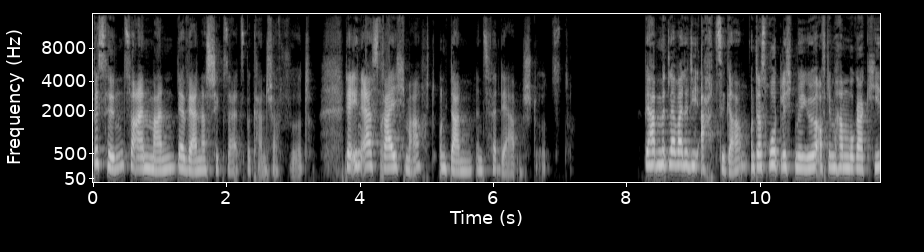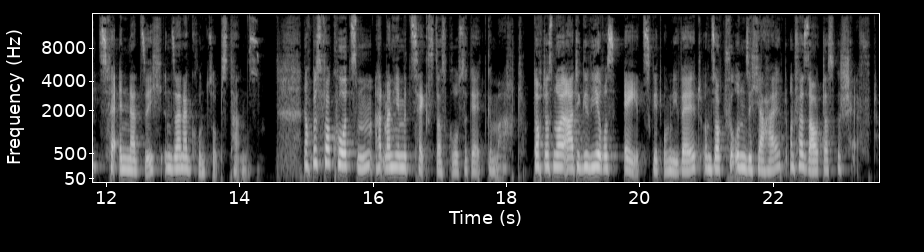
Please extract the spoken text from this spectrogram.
bis hin zu einem Mann, der Werners Schicksalsbekanntschaft wird, der ihn erst reich macht und dann ins Verderben stürzt. Wir haben mittlerweile die 80er und das Rotlichtmilieu auf dem Hamburger Kiez verändert sich in seiner Grundsubstanz. Noch bis vor kurzem hat man hier mit Sex das große Geld gemacht. Doch das neuartige Virus AIDS geht um die Welt und sorgt für Unsicherheit und versaut das Geschäft.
